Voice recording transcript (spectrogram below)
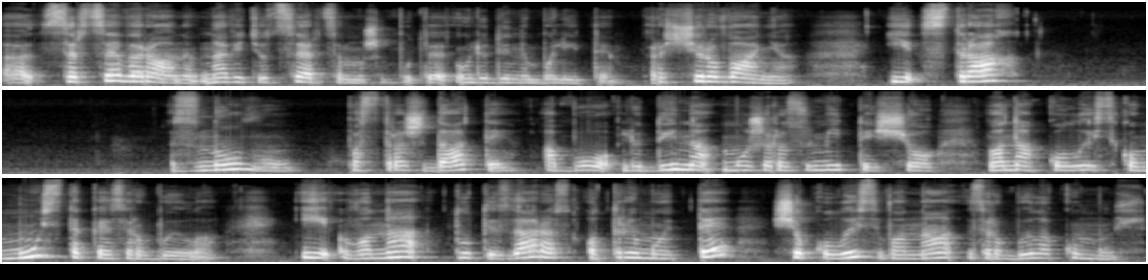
е, серцеве рани, навіть от серце може бути у людини боліти, розчарування і страх знову постраждати, або людина може розуміти, що вона колись комусь таке зробила, і вона тут і зараз отримує те, що колись вона зробила комусь.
